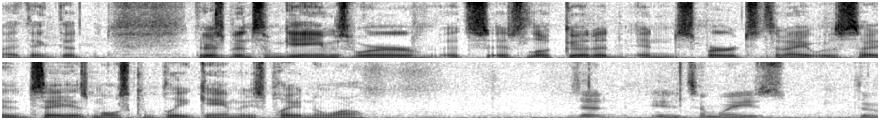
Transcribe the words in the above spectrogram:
I think that there's been some games where it's it's looked good in spurts. Tonight was I'd say his most complete game that he's played in a while. Is that in some ways the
